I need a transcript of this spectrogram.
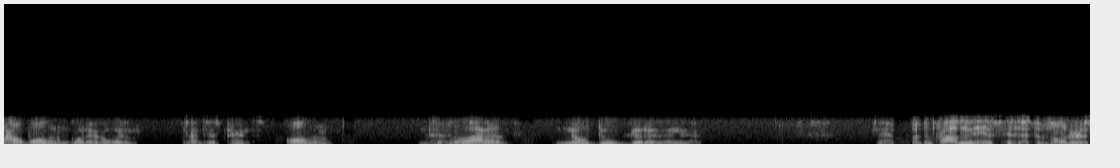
I hope all of them go down with him, not just Pence. All of them. There's a lot of no do-gooders in there. Yeah. But the problem is, is that the voters,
